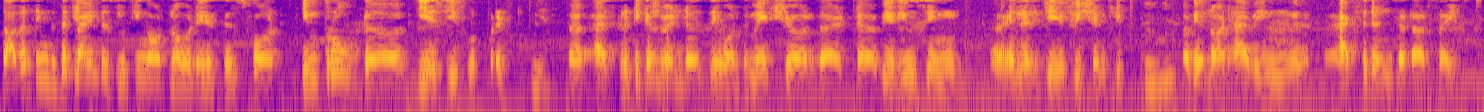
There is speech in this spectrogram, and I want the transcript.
The other thing that the client is looking out nowadays is for improved uh, ESG footprint. Yeah. Uh, as critical vendors, they want to make sure that uh, we are using energy efficiently. Mm-hmm. Uh, we are not having uh, accidents at our sites.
